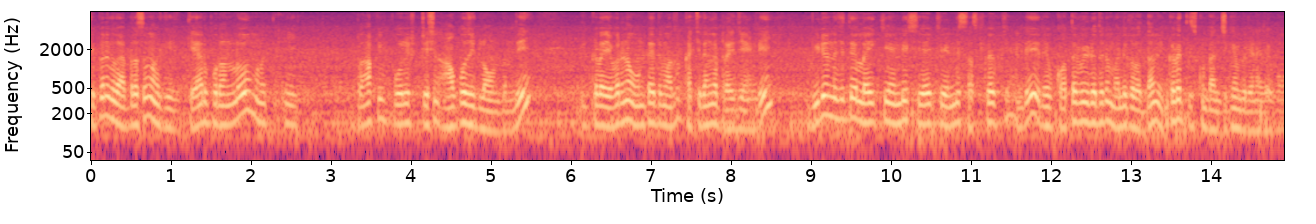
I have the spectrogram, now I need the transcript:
చెప్పాను కదా అడ్రస్ మనకి కేఆర్పురంలో మనకి ట్రాఫిక్ పోలీస్ స్టేషన్ ఆపోజిట్లో ఉంటుంది. ఇక్కడ ఎవరైనా ఉంటే అయితే మాత్రం ఖచ్చితంగా ట్రై చేయండి. వీడియో నచ్చితే లైక్ చేయండి షేర్ చేయండి సబ్స్క్రైబ్ చేయండి. రేపు కొత్త వీడియోతో మళ్ళీ కలుద్దాం. ఇక్కడే తీసుకుంటాను చికెన్ బిర్యానీ రేపు.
